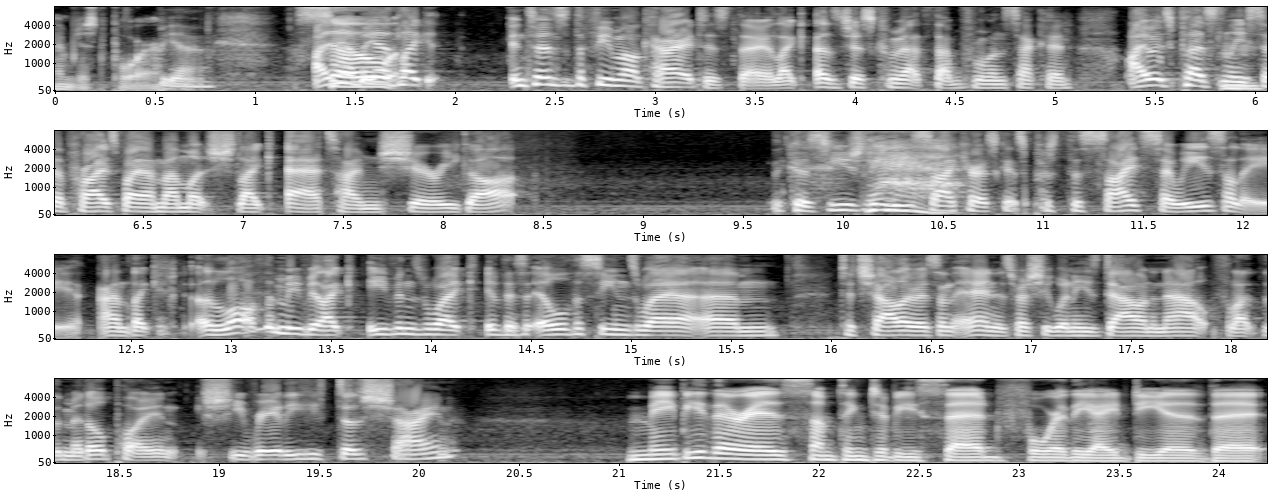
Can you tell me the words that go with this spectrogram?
I'm just poor. yeah. So, I know, we had, like, in terms of the female characters, though, like, as just coming back to that for one second, I was personally Mm. surprised by how much, like, airtime Shuri got. Because usually these Yeah. side characters gets pushed to the side so easily, and like a lot of the movie, like even like if there's all the scenes where um T'Challa isn't in, especially when he's down and out for like the middle point, she really does shine. maybe there is something to be said for the idea that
